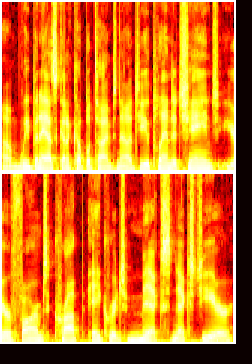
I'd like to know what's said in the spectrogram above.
um, we've been asking a couple of times now do you plan to change your farm's crop acreage mix next year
